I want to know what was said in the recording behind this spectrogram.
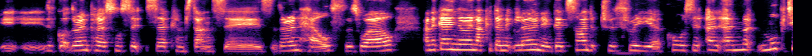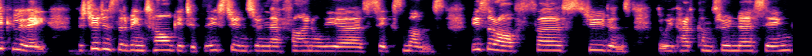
they've got their own personal circumstances, their own health as well, and again their own academic learning. They'd signed up to a three-year course, and, and more particularly, the students that are being targeted. These students are in their final year, six months. These are our first students that we've had come through nursing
